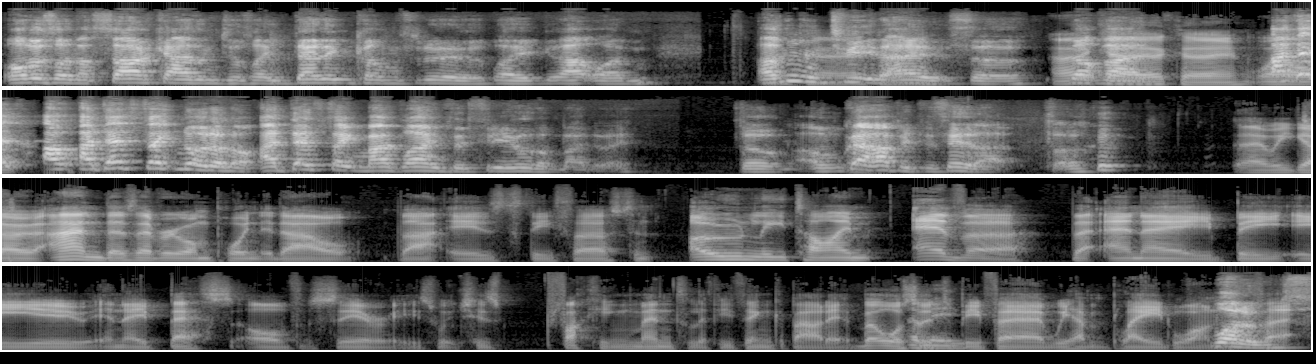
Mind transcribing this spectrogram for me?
obviously the sarcasm just like didn't come through like that one. I've Okay, tweeted okay. it out, so not Okay, bad. okay. I did. I, I did think no, no, no. I did think Mad Lions would three them, by the way. So I'm quite happy to say that. So there we go. And as everyone pointed out, that is the first and only time ever that NA beat EU in a best of series, which is fucking mental if you think about it. But also, to mean- be fair, we haven't played one What for else?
